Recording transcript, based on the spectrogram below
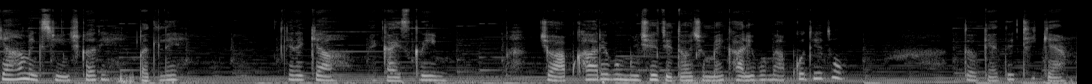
क्या हम एक्सचेंज करें? बदले? कह रहे, क्या? एक आइसक्रीम। जो आप खा रहे हो वो मुझे दे दो, जो मैं खा रही हूँ वो मैं आपको दे दूँ? तो कहते, ठीक है।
